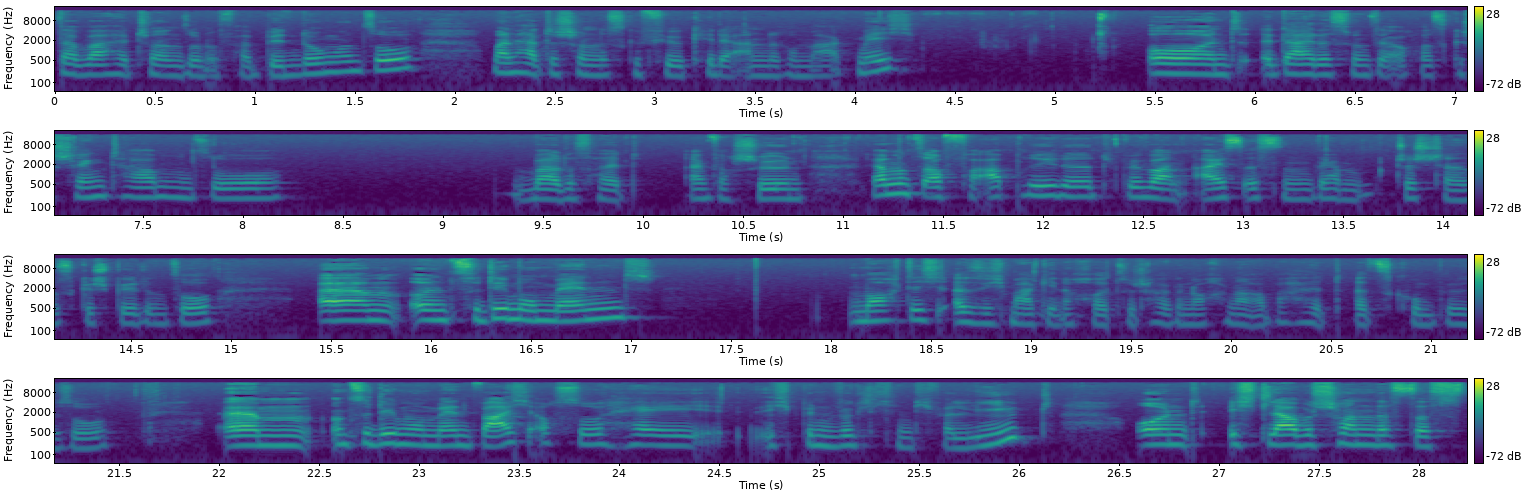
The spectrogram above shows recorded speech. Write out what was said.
da war halt schon so eine Verbindung und so. Man hatte schon das Gefühl, okay, der andere mag mich. Und da, dass wir uns ja auch was geschenkt haben und so, war das halt einfach schön. Wir haben uns auch verabredet, wir waren Eis essen, wir haben Tischtennis gespielt und so. Ähm, und zu dem Moment mochte ich, also ich mag ihn auch heutzutage noch, ne, aber halt als Kumpel so. Ähm, und zu dem Moment war ich auch so, hey, ich bin wirklich nicht verliebt. Und ich glaube schon, dass das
